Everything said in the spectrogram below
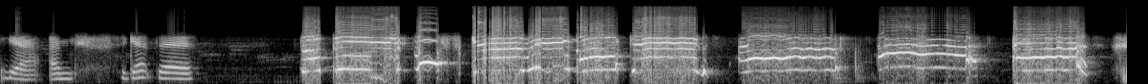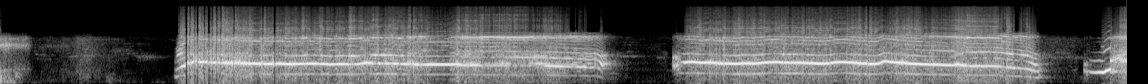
yeah, and to get there. The big scary mountain! Ah! Ah! Ah! Roar! Oh! Whoa!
